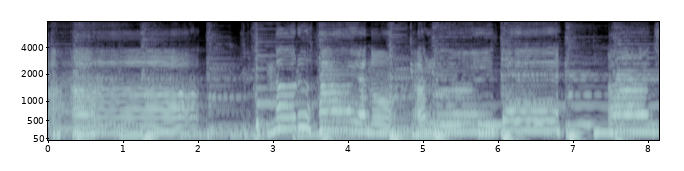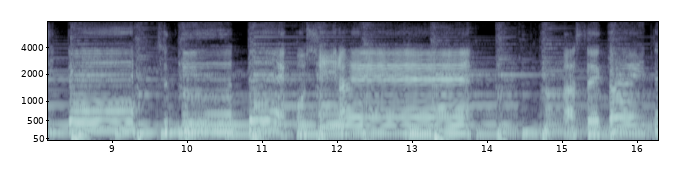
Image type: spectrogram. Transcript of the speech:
ああ。なるはやの歩いて感じて作ってこしらえ。汗かいて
